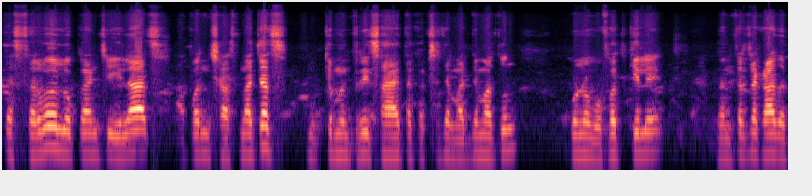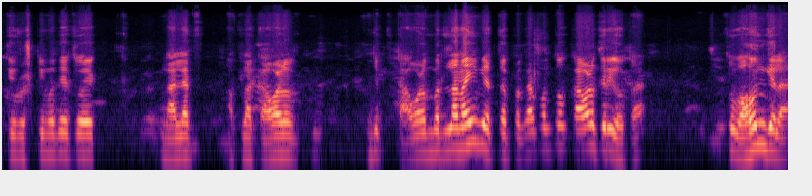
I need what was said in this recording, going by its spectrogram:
त्या सर्व लोकांचे इलाज आपण शासनाच्याच मुख्यमंत्री सहायता कक्षाच्या माध्यमातून पूर्ण मोफत केले. नंतरच्या काळात अतिवृष्टीमध्ये जो एक नाल्यात आपला कावळ म्हणजे कावळमधला नाही व्यक्त प्रकार पण तो कावळकरी होता. तो वाहून गेला.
